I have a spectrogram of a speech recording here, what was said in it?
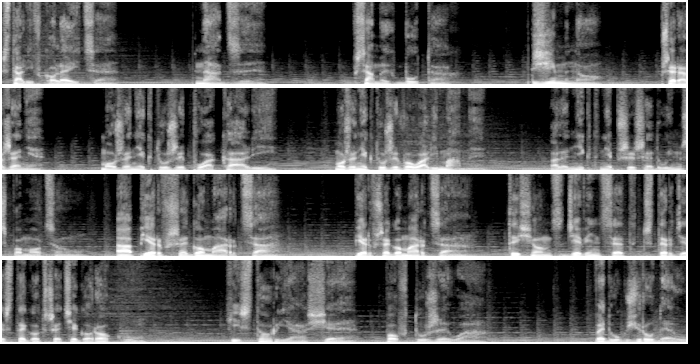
Stali w kolejce. Nadzy. W samych butach. Zimno. Przerażenie. Może niektórzy płakali, może niektórzy wołali mamy, ale nikt nie przyszedł im z pomocą. A 1 marca, 1 marca 1943 roku, historia się powtórzyła. Według źródeł,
